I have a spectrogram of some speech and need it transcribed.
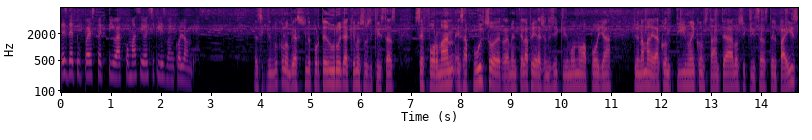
Desde tu perspectiva, ¿cómo ha sido el ciclismo en Colombia? El ciclismo en Colombia es un deporte duro ya que nuestros ciclistas se forman esa pulso, de realmente la Federación de Ciclismo no apoya de una manera continua y constante a los ciclistas del país.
